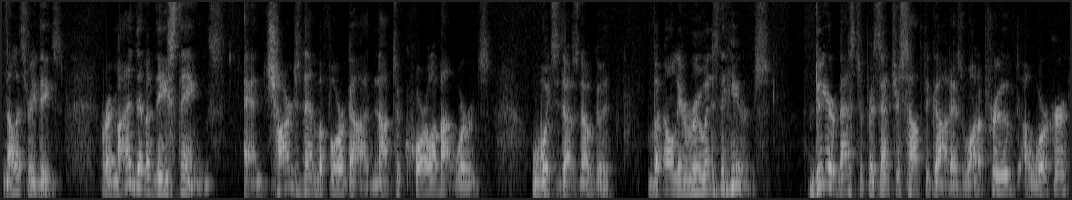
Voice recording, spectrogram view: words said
Now let's read these. Remind them of these things and charge them before God not to quarrel about words, which does no good, but only ruins the hearers. Do your best to present yourself to God as one approved, a worker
